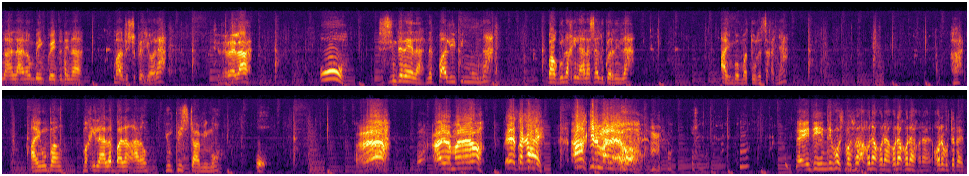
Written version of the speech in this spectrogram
Naalala mo ba yung kwento ni na Madre Superiora? Cinderella, Oo, si Cinderella nagpaalipin muna bago nakilala sa lugar nila. Ayaw mo matulad sa kanya? Ha? Ayaw mo bang makilala balang araw yung Prince Charming mo? Oh, Ah! Kung ayaw man na yun, kaya sakay! Akin man na yun! Eh, hindi, hindi, boss. boss. Ako na, ako na, ako na, ako na, ako na. Ako na magdadrive.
